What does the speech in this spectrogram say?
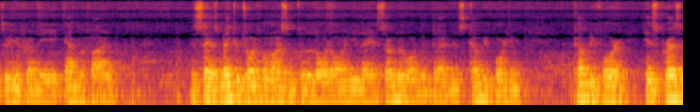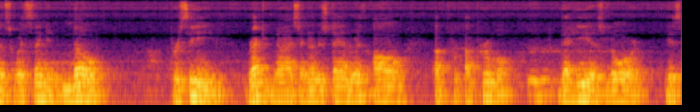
it to you from the Amplified. It says, Make a joyful noise unto the Lord, all ye lands. Serve the Lord with gladness. Come before him. Come before his presence with singing. Know, perceive, recognize, and understand with all appro- approval Mhm. that he is Lord, is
